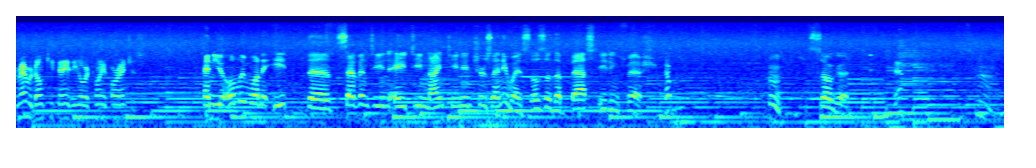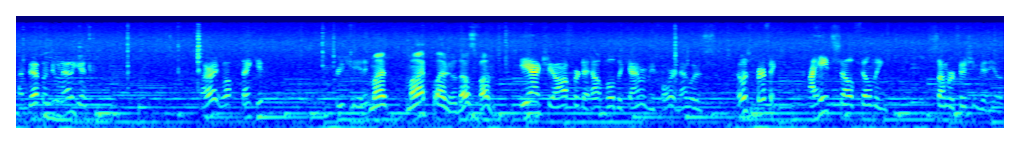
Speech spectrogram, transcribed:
Remember, don't keep anything over 24 inches. And you only want to eat the 17, 18, 19 inches anyways. Those are the best eating fish. Yep. Hmm. So good. Yeah. I'm definitely doing that again. All right, well, thank you. Appreciate it. My my pleasure. That was fun. He actually offered to help hold the camera before, and that was that was perfect. I hate self-filming summer fishing videos.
